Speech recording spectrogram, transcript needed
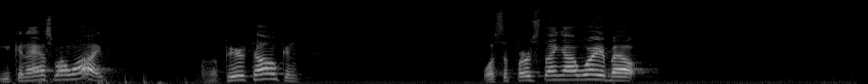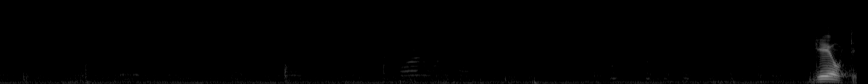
You can ask my wife. I'm up here talking. What's the first thing I worry about? Guilty.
